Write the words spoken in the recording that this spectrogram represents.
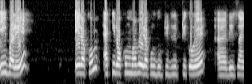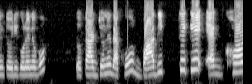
এইবারে এরকম, একই রকম ভাবে এরকম দুটি দুটি করে ডিজাইন তৈরি করে নেব। তো তার জন্য দেখো, বাদিক থেকে এক ঘর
